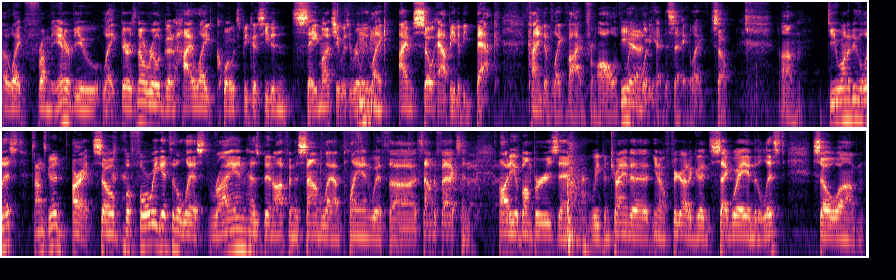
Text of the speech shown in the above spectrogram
uh, like from the interview, like there was no real good highlight quotes because he didn't say much. It was really Mhm. like I'm so happy to be back, kind of like vibe from all of Yeah. what, what he had to say. Like so. Um, do you want to do the list? Sounds good. All right. So before we get to the list, Ryan has been off in his sound lab playing with uh, sound effects and audio bumpers, and we've been trying to, you know, figure out a good segue into the list. So um,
